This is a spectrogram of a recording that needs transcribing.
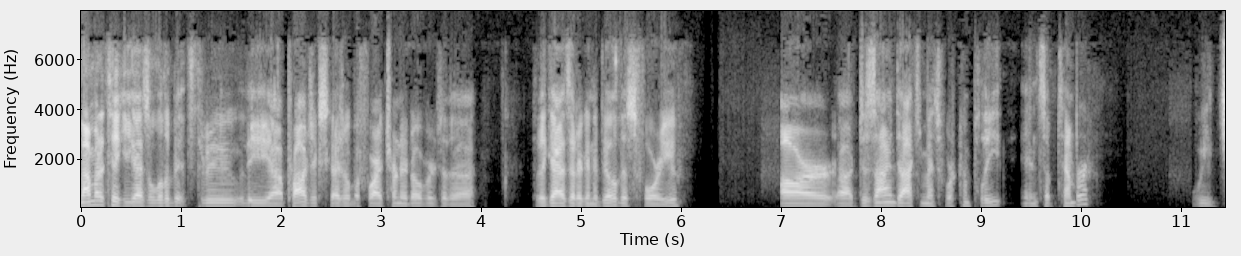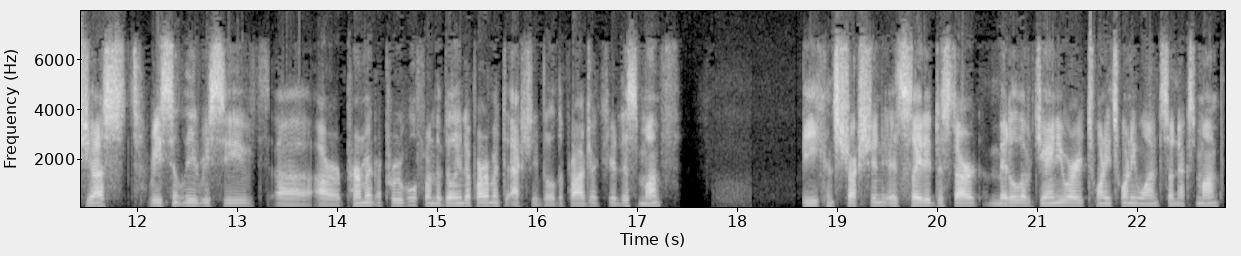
Now I'm going to take you guys a little bit through the uh, project schedule before I turn it over to the to the guys that are going to build this for you. Our uh, design documents were complete in September. We just recently received uh, our permit approval from the building department to actually build the project here this month. The construction is slated to start middle of January 2021, so next month.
